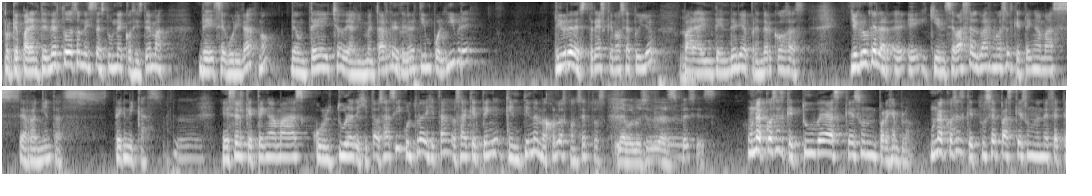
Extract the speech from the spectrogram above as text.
Porque para entender todo eso necesitas tú un ecosistema de seguridad, ¿no? De un techo, de alimentarte, de tener tiempo libre, libre de estrés que no sea tuyo, para entender y aprender cosas. Yo creo que eh, eh, quien se va a salvar no es el que tenga más herramientas técnicas, mm. es el que tenga más cultura digital, o sea, sí, cultura digital, o sea, que, tenga, que entienda mejor los conceptos. La evolución de las especies. Una cosa es que tú veas que es un, por ejemplo, una cosa es que tú sepas que es un NFT,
